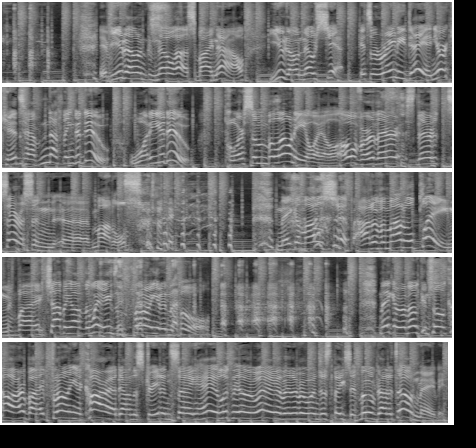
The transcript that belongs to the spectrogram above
If you don't know us by now, you don't know shit. It's a rainy day and your kids have nothing to do. What do you do? Pour some bologna oil over their their Saracen uh, models. Make a model ship out of a model plane by chopping off the wings and throwing it in the pool. Make a remote control car by throwing a car down the street and saying, hey, look the other way, and then everyone just thinks it moved on its own, maybe.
